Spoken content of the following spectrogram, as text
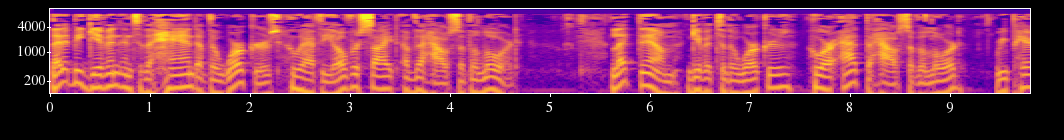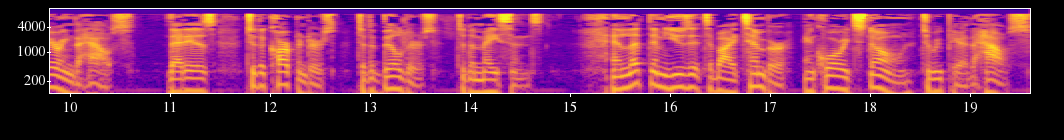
let it be given into the hand of the workers who have the oversight of the house of the Lord. Let them give it to the workers who are at the house of the Lord, repairing the house. That is, to the carpenters, to the builders, to the masons. And let them use it to buy timber and quarried stone to repair the house.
